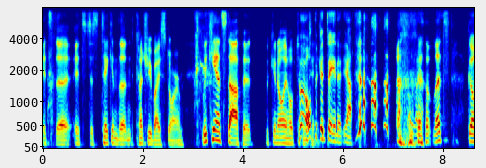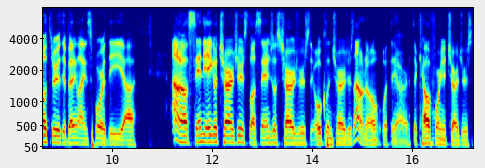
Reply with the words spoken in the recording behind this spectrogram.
It's the it's just taking the country by storm. We can't stop it. We can only hope to I hope to contain. contain it, yeah. Let's go through the betting lines for the uh, I don't know San Diego Chargers, Los Angeles Chargers, the Oakland Chargers. I don't know what they are. The California Chargers.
